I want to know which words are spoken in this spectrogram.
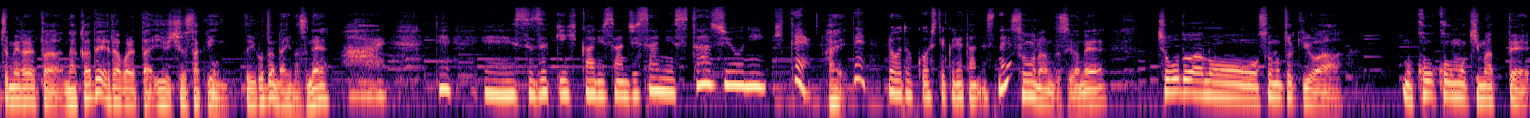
集められた中で選ばれた優秀作品ということになりますね。はい、で、えー、鈴木ひかりさん実際にスタジオに来て、はい、で朗読をしてくれたんですね。そうなんですよね。ちょうどあのその時はもう高校も決まって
